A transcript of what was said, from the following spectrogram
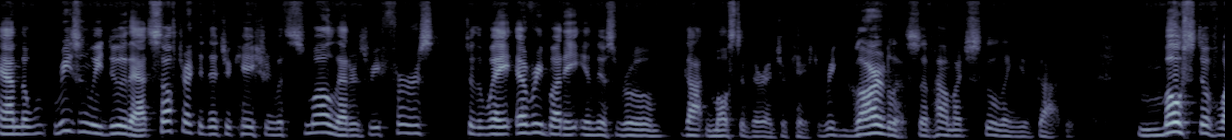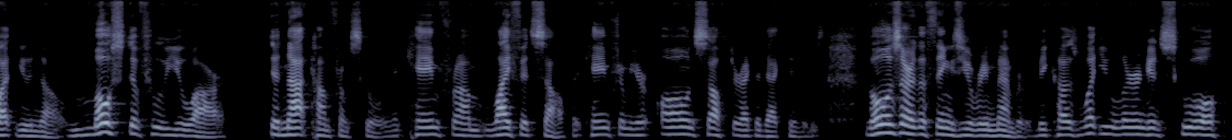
And the reason we do that, self-directed education with small letters refers to the way everybody in this room got most of their education, regardless of how much schooling you've gotten. Most of what you know, most of who you are, did not come from schooling. It came from life itself. It came from your own self-directed activities. Those are the things you remember because what you learned in school,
